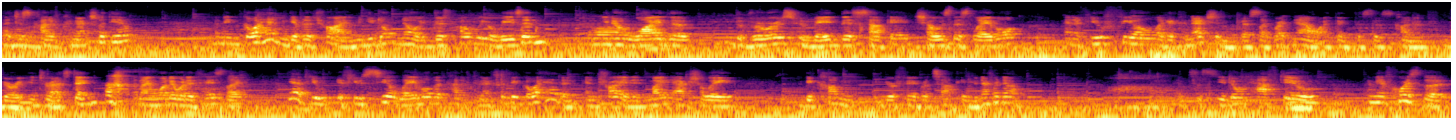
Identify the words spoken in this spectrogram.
that just kind of connects with you, I mean, go ahead and give it a try. I mean, you don't know. There's probably a reason, you know, why the the brewers who made this sake chose this label. And if you feel like a connection with this, like right now, I think this is kind of very interesting, and I wonder what it tastes like. yeah, if you if you see a label that kind of connects with you, go ahead and, and try it. It might actually become your favorite sake. You never know. It's just, you don't have to. I mean, of course, the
